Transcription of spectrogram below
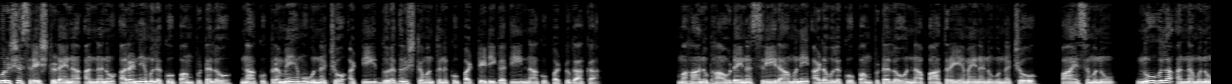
పురుషశ్రేష్ఠుడైన అన్నను అరణ్యములకు పంపుటలో నాకు ప్రమేయము ఉన్నచో అట్టి దురదృష్టవంతునకు పట్టేడి గతి నాకు పట్టుగాక. మహానుభావుడైన శ్రీరాముని అడవులకు పంపుటలో నా పాత్ర ఏమైనను ఉన్నచో పాయసమును నూవుల అన్నమును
